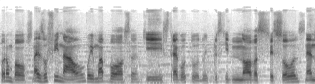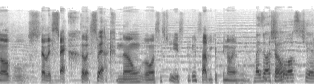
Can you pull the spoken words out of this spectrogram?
foram bons. Mas o final foi uma bosta que estragou tudo. E por isso que novas pessoas, né, novos telespec, telespec, não vão assistir isso, porque sabem que o final é ruim. Mas eu acho Então- que Lost é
